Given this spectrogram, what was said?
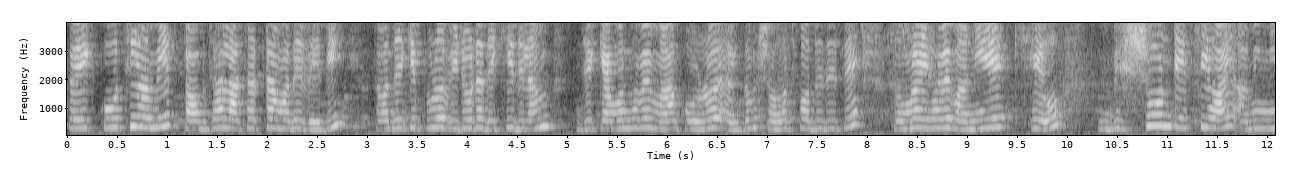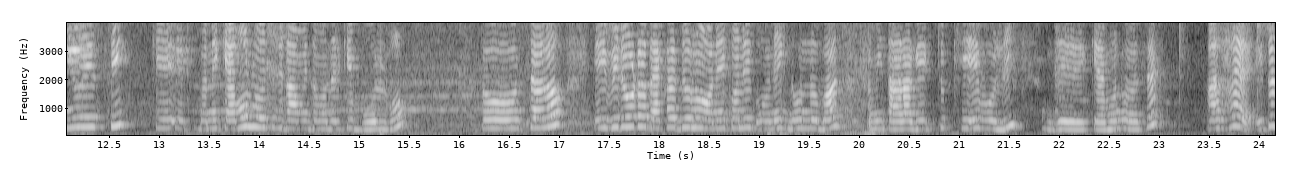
তো এই কচি আমের টক ঝাল আচারটা আমাদের রেডি তোমাদেরকে পুরো ভিডিওটা দেখিয়ে দিলাম যে কেমনভাবে মা করল একদম সহজ পদ্ধতিতে। তোমরা এইভাবে বানিয়ে খেও ভীষণ টেস্টি হয়। আমি নিয়েও এসেছি কে মানে কেমন হয়েছে সেটা আমি তোমাদেরকে বলব। তো চলো, এই ভিডিওটা দেখার জন্য অনেক অনেক অনেক ধন্যবাদ। আমি তার আগে একটু খেয়ে বলি যে কেমন হয়েছে। আর হ্যাঁ এটা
